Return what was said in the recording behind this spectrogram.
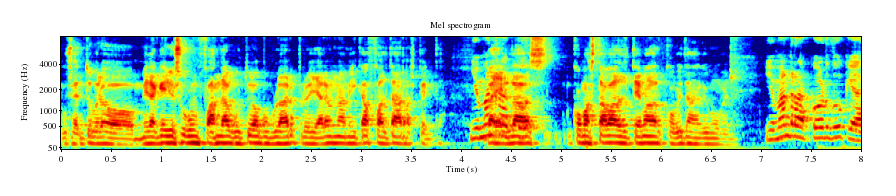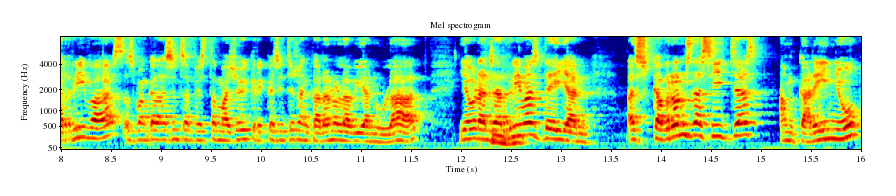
ho sento, però mira que jo sóc un fan de la cultura popular, però ja era una mica falta de respecte. Jo me'n Veient record- les, com estava el tema del Covid en aquell moment. Jo me'n recordo que a Ribes es van quedar sense festa major i crec que Sitges encara no l'havia anul·lat. I llavors a Ribes deien els cabrons de Sitges, amb carinyo,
